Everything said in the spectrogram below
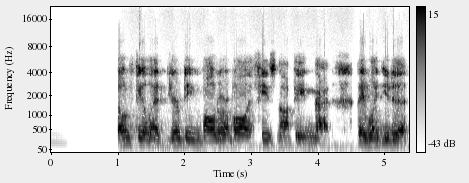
Mm-hmm. Don't feel that you're being vulnerable if he's not being that. They want you to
